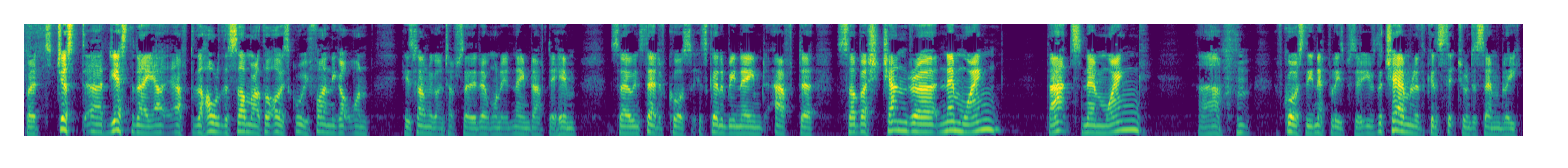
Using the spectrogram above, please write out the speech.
But just uh, yesterday, uh, after the whole of the summer, I thought, oh, it's cool. We finally got one. His family got in touch to say they don't want it named after him. So instead, of course, it's going to be named after Subhash Chandra Nemwang. That's Nemwang. Uh, of course, the Nepalese. He was the chairman of the Constituent Assembly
